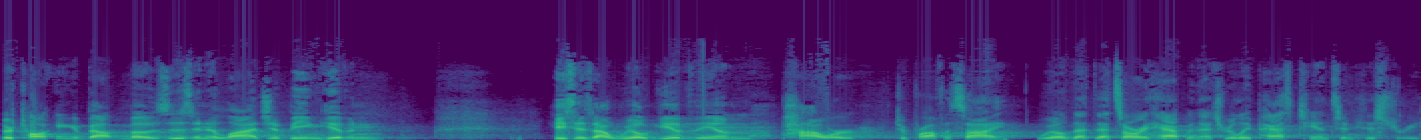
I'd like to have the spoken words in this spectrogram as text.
They're talking about Moses and Elijah being given he says, I will give them power to prophesy. Well, that, that's already happened. That's really past tense in history.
